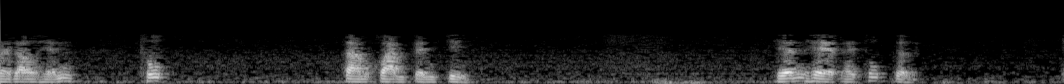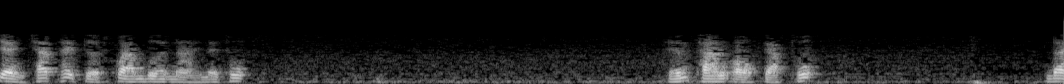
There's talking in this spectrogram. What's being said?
ให้เราเห็นทุกตามความเป็นจริง เห็นเหตุให้ทุกเกิด แจ้งชัดให้เกิดความเบื่อหน่ายในทุกข์ เห็นทางออกจากทุกข์ได้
